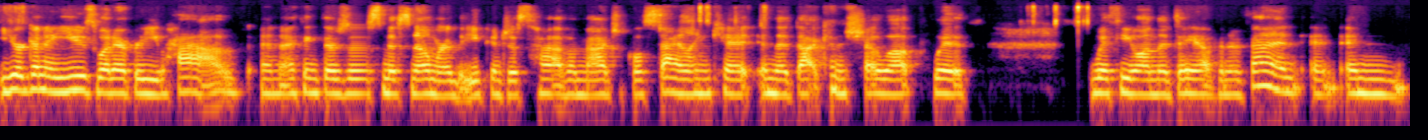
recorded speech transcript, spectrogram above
you're going to use whatever you have, and I think there's this misnomer that you can just have a magical styling kit and that that can show up with with you on the day of an event and and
